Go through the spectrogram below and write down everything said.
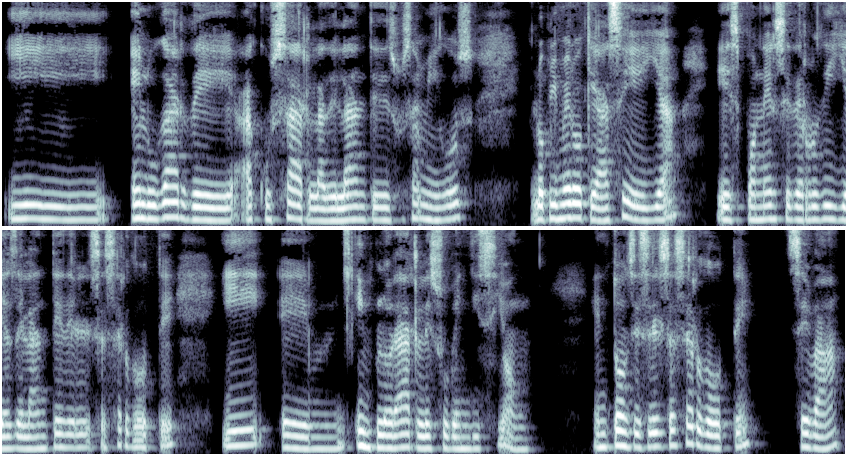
y en lugar de acusarla delante de sus amigos, lo primero que hace ella es ponerse de rodillas delante del sacerdote y em, implorarle su bendición. Entonces el sacerdote se va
